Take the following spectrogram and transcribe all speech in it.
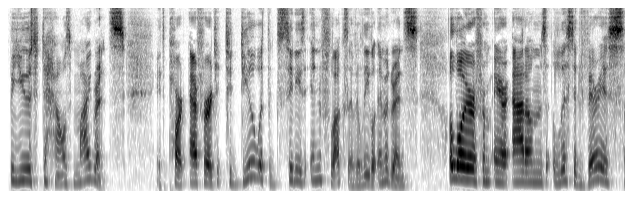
be used to house migrants. It's part effort to deal with the city's influx of illegal immigrants. A lawyer from Mayor Adams listed various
